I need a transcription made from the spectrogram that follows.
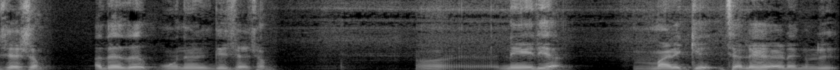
ശേഷം അതായത് മൂന്ന് മണിക്ക് ശേഷം നേരിയ മഴയ്ക്ക് ചില ഇടങ്ങളിൽ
